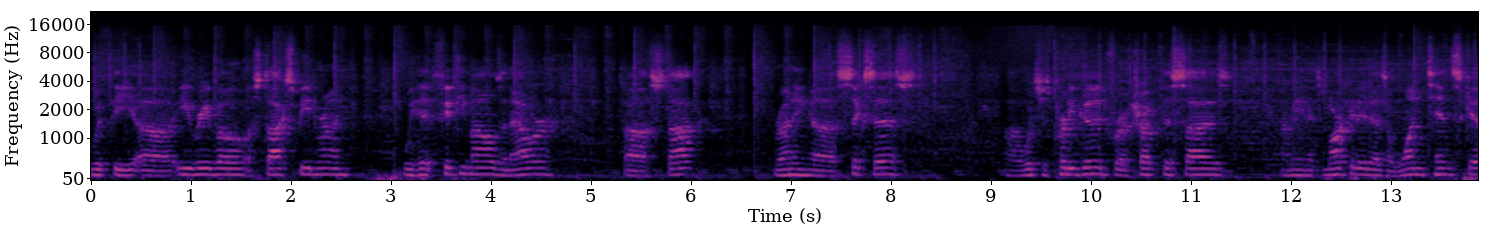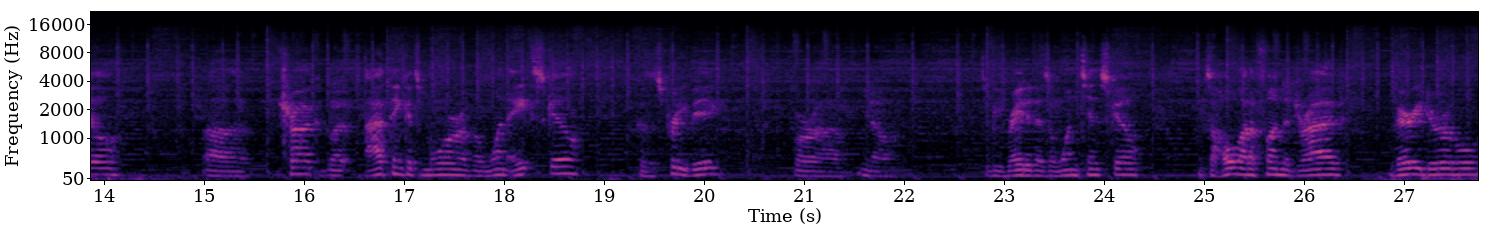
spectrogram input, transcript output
with the uh, E-Revo, a stock speed run. We hit 50 miles an hour uh, stock running a uh, 6S uh, which is pretty good for a truck this size. I mean, it's marketed as a 110 scale uh, truck, but I think it's more of a 1 8 scale because it's pretty big for, uh, you know, to be rated as a 110 scale. It's a whole lot of fun to drive, very durable,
